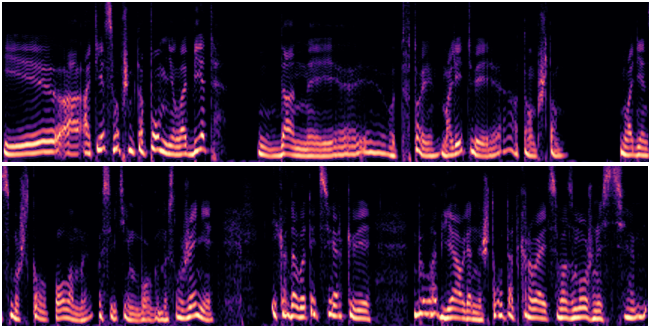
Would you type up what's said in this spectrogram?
И а, отец, в общем-то, помнил обед, данный э, вот в той молитве о том, что младенца мужского пола мы посвятим Богу на служение. И когда в этой церкви было объявлено, что вот открывается возможность эм,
